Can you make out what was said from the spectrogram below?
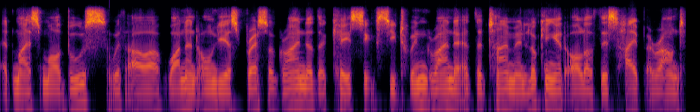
at my small booth with our one and only espresso grinder the k60 twin grinder at the time and looking at all of this hype around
